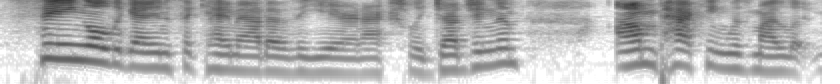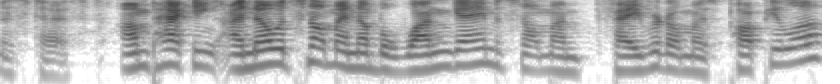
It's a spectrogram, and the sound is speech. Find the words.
seeing all the games that came out over the year and actually judging them unpacking was my litmus test unpacking i know it's not my number one game it's not my favorite or most popular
